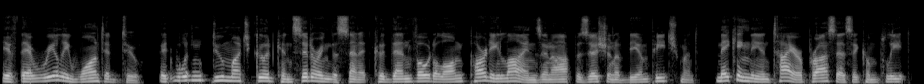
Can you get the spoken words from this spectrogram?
if they really wanted to, it wouldn't do much good considering the Senate could then vote along party lines in opposition of the impeachment, making the entire process a complete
